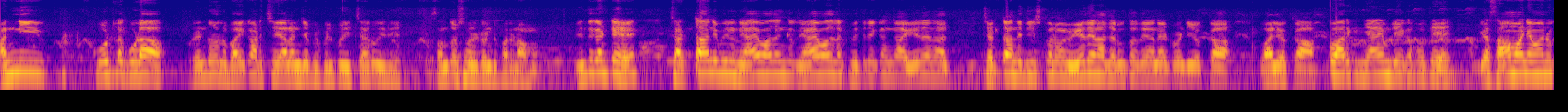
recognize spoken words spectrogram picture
అన్ని కోర్టులకు కూడా రెండు రోజులు బైకాట్ చేయాలని చెప్పి పిలుపునిచ్చారు. ఇది సంతోషమైనటువంటి పరిణామం. ఎందుకంటే చట్టాన్ని వీళ్ళు న్యాయవాదం న్యాయవాదులకు వ్యతిరేకంగా ఏదైనా చట్టాన్ని తీసుకొని మేము ఏదైనా జరుగుతుంది అనేటువంటి యొక్క వాళ్ళ యొక్క వారికి న్యాయం లేకపోతే ఇక సామాన్యం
